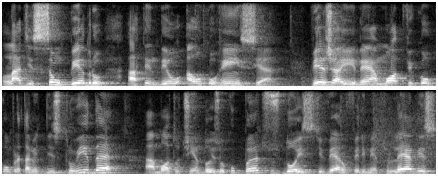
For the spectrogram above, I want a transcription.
lá de São Pedro atendeu a ocorrência. Veja aí, né? A moto ficou completamente destruída, a moto tinha dois ocupantes, os dois tiveram ferimentos leves,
